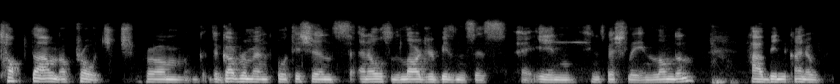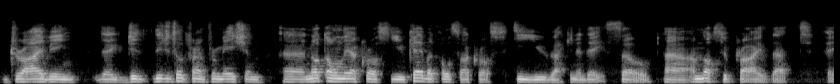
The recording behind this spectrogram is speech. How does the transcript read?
top-down approach from the government, politicians, and also the larger businesses uh, in, especially in London, have been kind of driving the digital transformation, uh, not only across the UK, but also across EU back in the day. So uh, I'm not surprised that uh,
